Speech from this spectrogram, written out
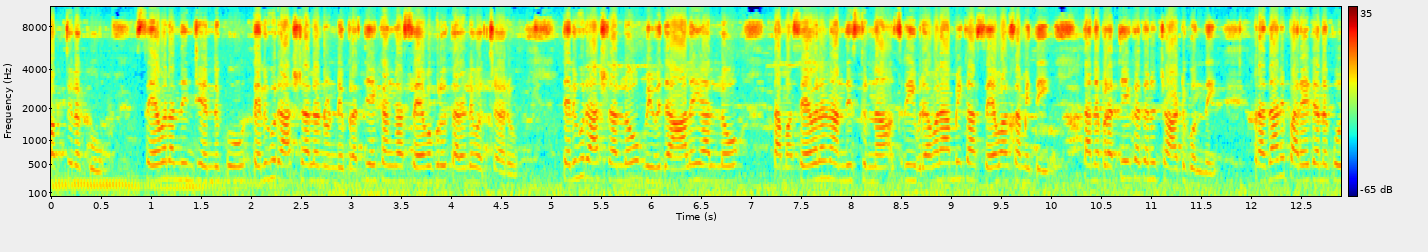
భక్తులకు సేవలందించేందుకు తెలుగు రాష్ట్రాల నుండి ప్రత్యేకంగా సేవకులు తరలివచ్చారు. తెలుగు రాష్ట్రాల్లో వివిధ ఆలయాల్లో తమ సేవలను అందిస్తున్న శ్రీ భ్రమరాంబిక సేవా సమితి తన ప్రత్యేకతను చాటుకుంది. ప్రధాని పర్యటనకు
